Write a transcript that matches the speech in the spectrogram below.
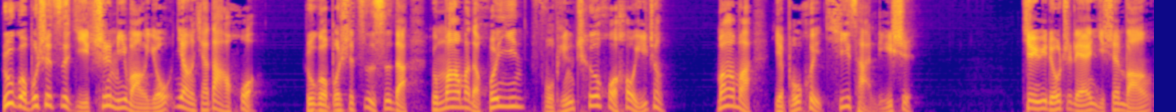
如果不是自己痴迷网游酿下大祸，如果不是自私的用妈妈的婚姻抚平车祸后遗症，妈妈也不会凄惨离世。鉴于刘志莲已身亡，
